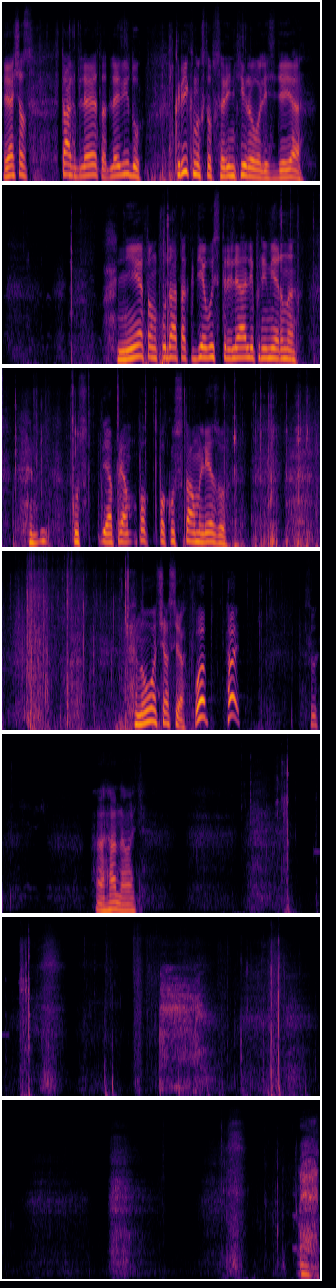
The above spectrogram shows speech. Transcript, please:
Я сейчас так для это, для виду крикну, чтобы сориентировались, где я. Нет, он куда-то, где вы стреляли примерно. Куст, я прям по, по кустам лезу. Ну вот сейчас я. Оп! Хай! Ага, давайте.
